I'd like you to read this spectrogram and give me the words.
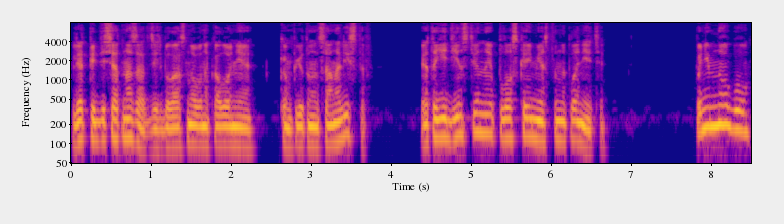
Лет пятьдесят назад здесь была основана колония компьютер-националистов. Это единственное плоское место на планете. Понемногу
